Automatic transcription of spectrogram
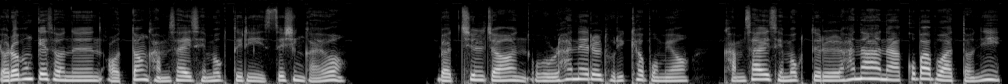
여러분께서는 어떤 감사의 제목들이 있으신가요? 며칠 전 올 한 해를 돌이켜보며 감사의 제목들을 하나하나 꼽아보았더니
